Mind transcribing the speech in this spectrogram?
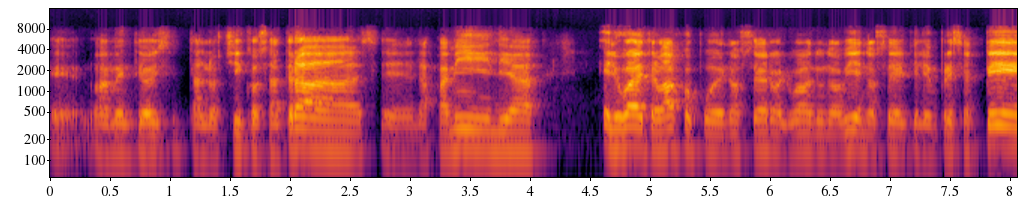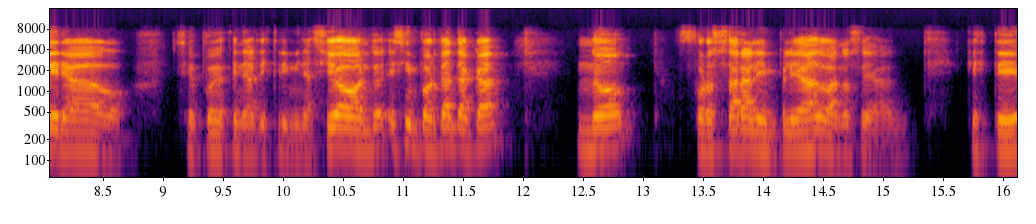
Eh, nuevamente hoy están los chicos atrás, eh, la familia. El lugar de trabajo puede no ser el lugar donde uno vive, no el que la empresa espera o se puede generar discriminación. es importante acá no forzar al empleado a, no sé, que esté,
